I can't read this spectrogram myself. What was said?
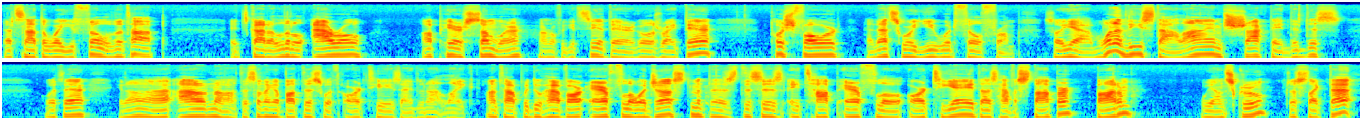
That's not the way you fill the top. It's got a little arrow up here somewhere. I don't know if we can see it there. It goes right there. Push forward, and that's where you would fill from. So yeah, one of these style. I am shocked they did this with there. You know, I, I, don't know. There's something about this with RTAs I do not like. On top, we do have our airflow adjustment. As this is a top airflow RTA. It does have a stopper. Bottom, we unscrew just like that.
